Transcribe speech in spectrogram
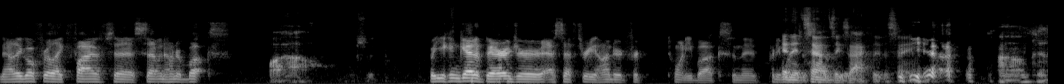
Now they go for like five to seven hundred bucks. Wow. But you can get a Behringer SF300 for twenty bucks, and they're pretty and much it sounds same. exactly the same. Yeah, Oh, okay.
